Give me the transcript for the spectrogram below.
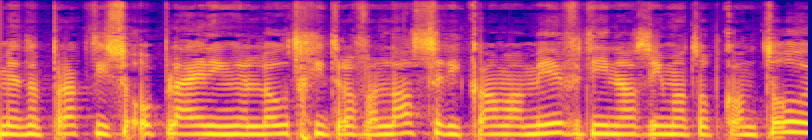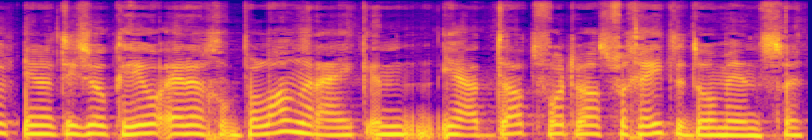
met een praktische opleiding, een loodgieter of een laster, die kan wel meer verdienen als iemand op kantoor. En het is ook heel erg belangrijk. En ja, dat wordt wel eens vergeten door mensen.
